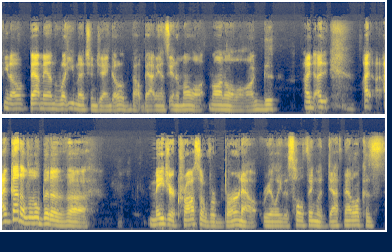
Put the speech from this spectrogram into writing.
you know, Batman. What you mentioned, Django, about Batman's inner monologue. I, I, I, I've got a little bit of uh, major crossover burnout. Really, this whole thing with death metal because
